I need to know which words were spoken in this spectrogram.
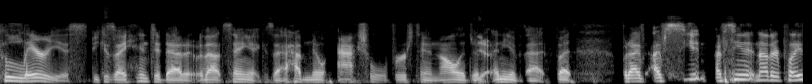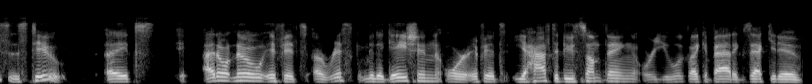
hilarious because I hinted at it without saying it because I have no actual firsthand knowledge of yeah. any of that. But but I've I've seen I've seen it in other places too. It's I don't know if it's a risk mitigation or if it's you have to do something or you look like a bad executive,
